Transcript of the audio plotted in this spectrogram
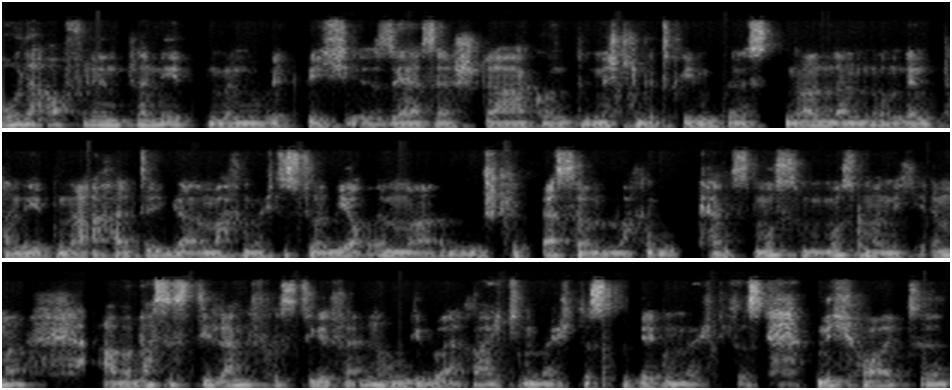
oder auch für den Planeten, wenn du wirklich sehr, sehr stark und mischengetrieben bist, ne, dann und den Planeten nachhaltiger machen möchtest oder wie auch immer ein Stück besser machen kannst. Muss, muss man nicht immer. Aber was ist die langfristige Veränderung, die du erreichen möchtest, bewirken möchtest? Nicht heute,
